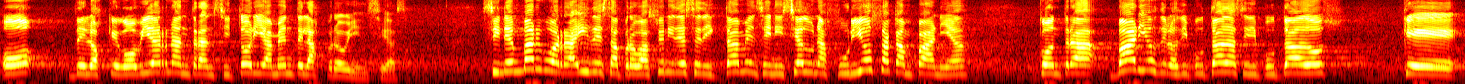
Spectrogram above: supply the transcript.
o de los que gobiernan transitoriamente las provincias. Sin embargo, a raíz de esa aprobación y de ese dictamen se ha iniciado una furiosa campaña contra varios de los diputadas y diputados que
